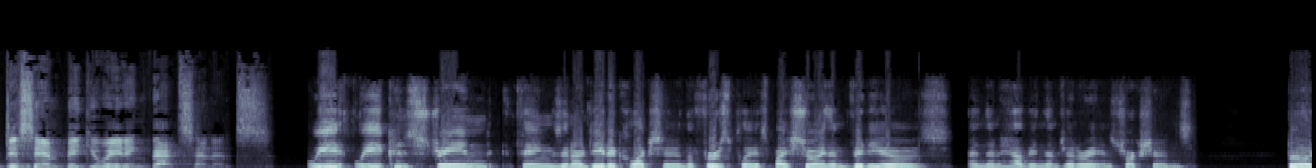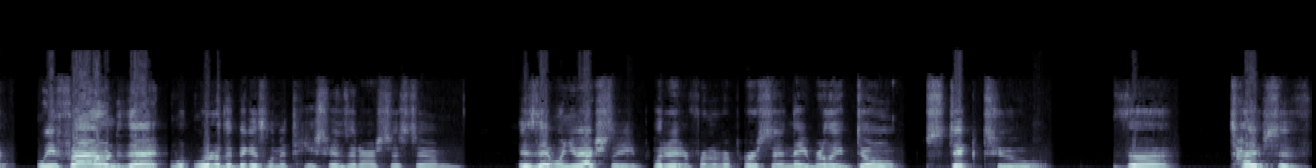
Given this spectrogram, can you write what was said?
disambiguating that sentence? We, we constrained things in our data collection in the first place by showing them videos and then having them generate instructions. But we found that one of the biggest limitations in our system is that when you actually put it in front of a person, they really don't stick to the types of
